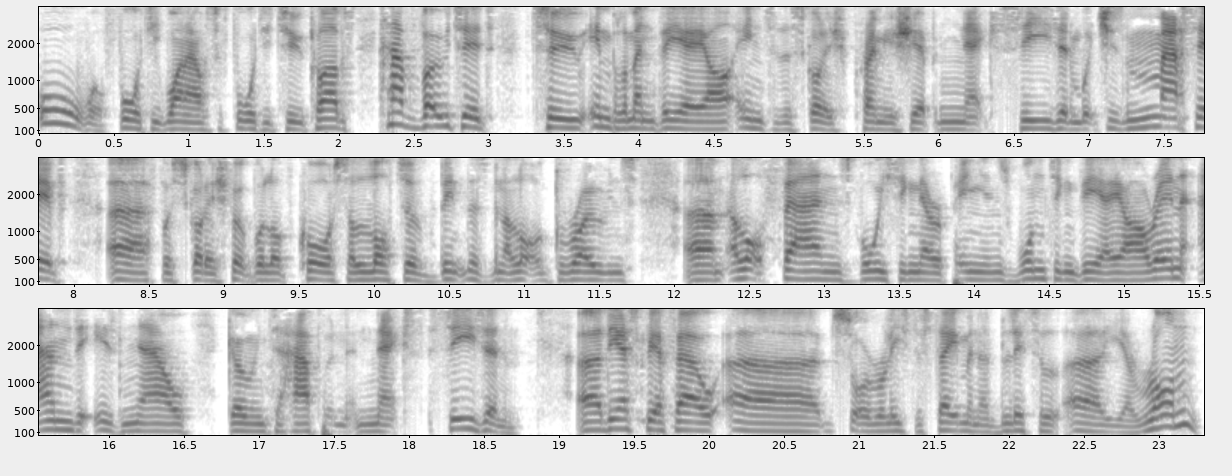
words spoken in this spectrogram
all, well, 41 out of 42 clubs have voted to implement VAR into the Scottish Premiership next season, which is massive uh, for Scottish football. Of course, a lot of been, there's been a lot of groans, um, a lot of fans voicing their opinions, wanting VAR in, and it is now going to happen next season. Uh, the SPFL uh, sort of released a statement a little earlier on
